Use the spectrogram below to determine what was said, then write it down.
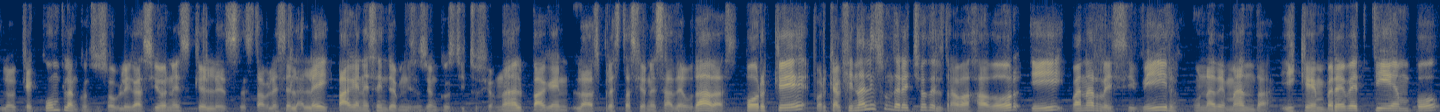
lo que cumplan con sus obligaciones que les establece la ley, paguen esa indemnización constitucional, paguen las prestaciones adeudadas. ¿Por qué? Porque al final es un derecho del trabajador y van a recibir una demanda y que en breve tiempo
